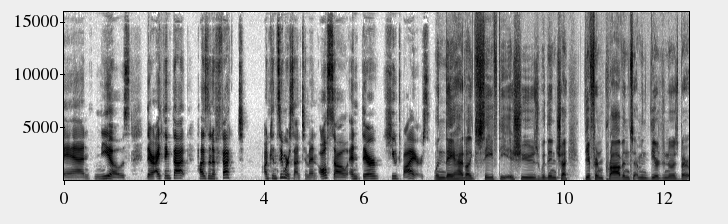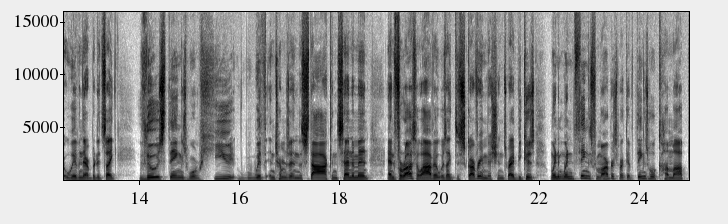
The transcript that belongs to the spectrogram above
and NIOs there, I think that has an effect on consumer sentiment also. And they're huge buyers. when they had like safety issues within China, different province. I mean, Deirdre knows better living there, but it's like those things were huge with in terms of in the stock and sentiment. And for us, a lot of it was like discovery missions, right? Because when when things from our perspective, things will come up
